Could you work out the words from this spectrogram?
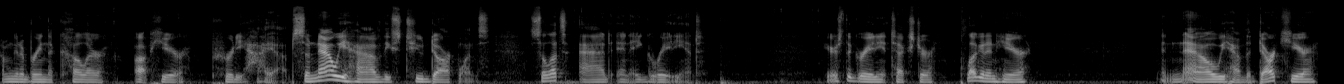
I'm going to bring the color up here pretty high up. So now we have these two dark ones. So let's add in a gradient. Here's the gradient texture. Plug it in here. And now we have the dark here,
